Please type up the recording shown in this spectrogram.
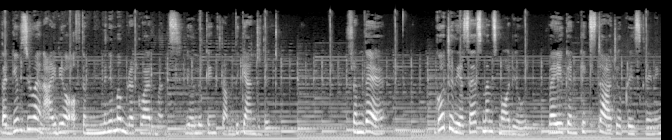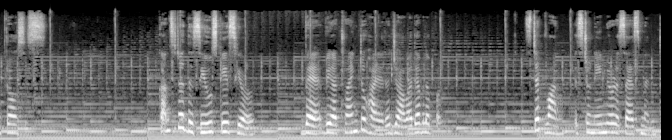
that gives you an idea of the minimum requirements you're looking from the candidate. From there, go to the assessments module where you can kickstart your pre-screening process. Consider this use case here where we are trying to hire a Java developer. Step 1 is to name your assessment.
